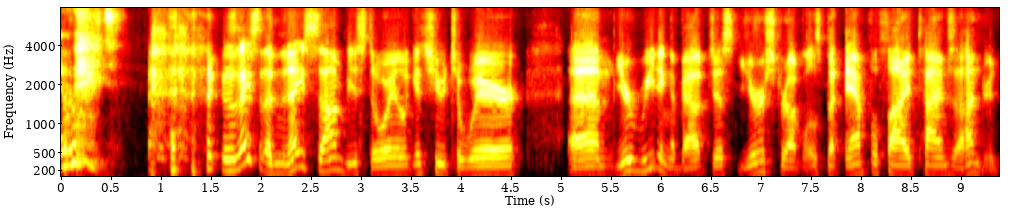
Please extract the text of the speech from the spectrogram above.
Right. Because a nice, a nice zombie story will get you to where um, you're reading about just your struggles, but amplified times a hundred.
